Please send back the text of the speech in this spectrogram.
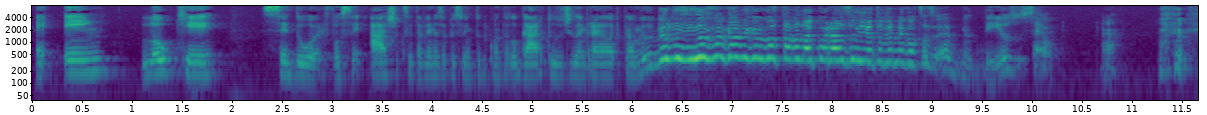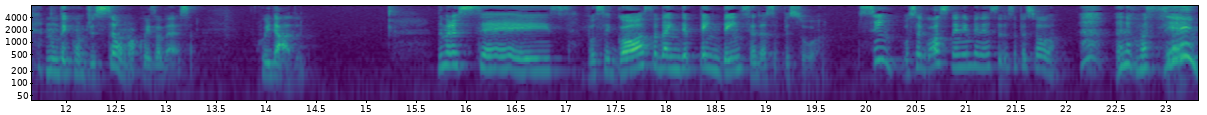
É enlouquecedor. Você acha que você tá vendo essa pessoa em tudo quanto é lugar, tudo te lembra ela, porque ela, meu Deus, eu gostava da cor azul e eu tô vendo negócio assim. Meu Deus do céu. Né? Não tem condição uma coisa dessa. Cuidado. Número 6. Você gosta da independência dessa pessoa. Sim, você gosta da independência dessa pessoa. Ana, como assim?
